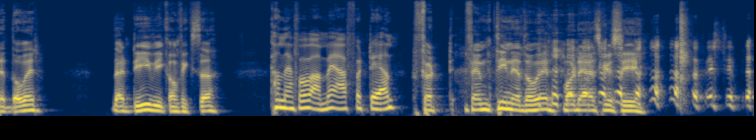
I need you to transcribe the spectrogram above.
nedover. Det er de vi kan fikse. Kan jeg få være med? Jeg er 41. 40, 50 nedover var det jeg skulle si. Veldig bra.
